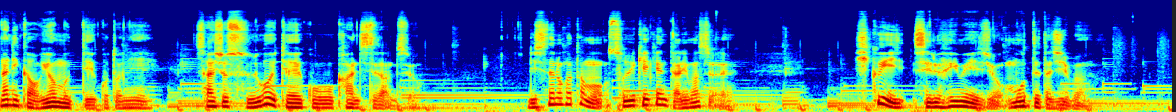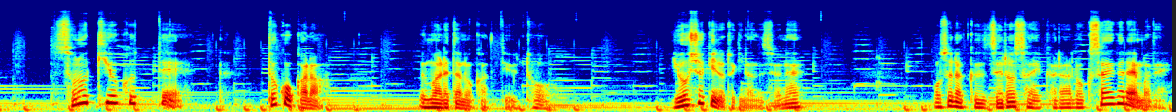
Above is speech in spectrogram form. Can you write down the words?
何かを読むっていうことに最初すごい抵抗を感じてたんですよ。リスナーの方もそういう経験ってありますよね。低いセルフイメージを持ってた自分。その記憶ってどこから生まれたのかっていうと幼少期の時なんですよね。おそらく0歳から6歳ぐらいまで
